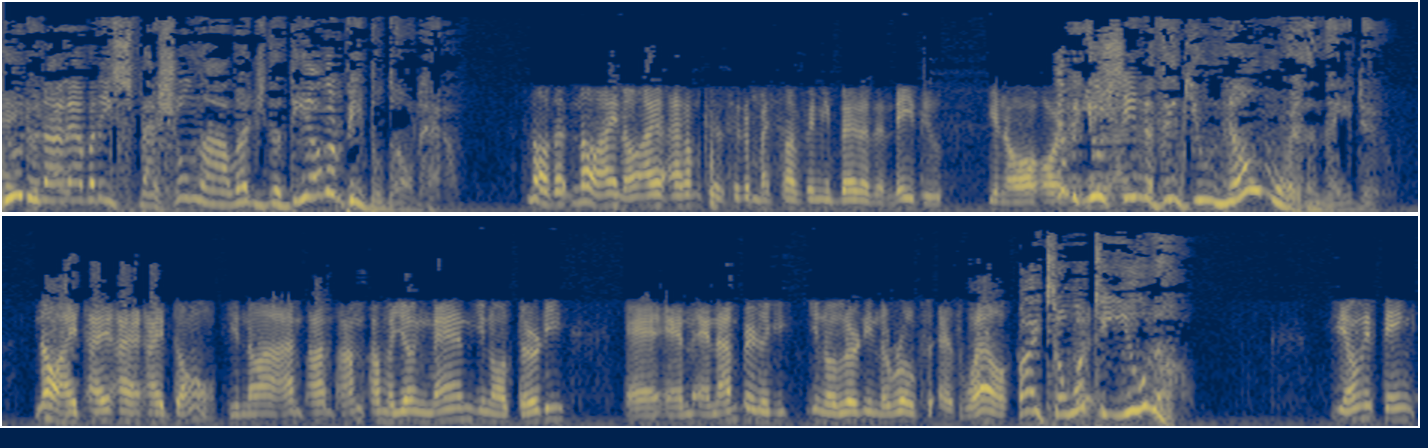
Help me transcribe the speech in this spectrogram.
you I do not have any special knowledge that the other people don't have. no, that, no, I know, I, I don't consider myself any better than they do, you know, or Yeah, but you they seem to think you know more than they do. No, I, I, I- I don't. You know, I'm, I'm, I'm I'm a young man. You know, thirty, and, and, and I'm barely, you know, learning the ropes as well. Right, so what do you know? The only thing,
